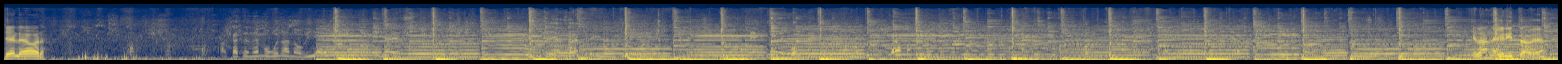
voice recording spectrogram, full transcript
Dele ahora. Acá tenemos una novia. Ella es media sangre. Tiene una mezcla de golpe por Brahma. Es la negrita, ve.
